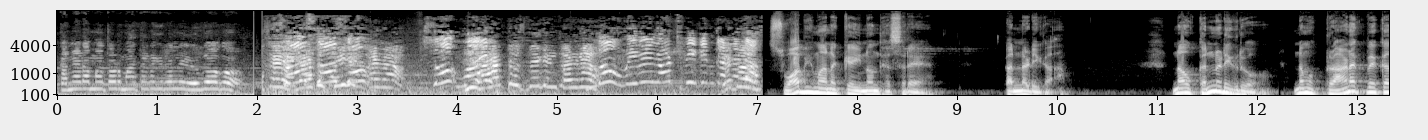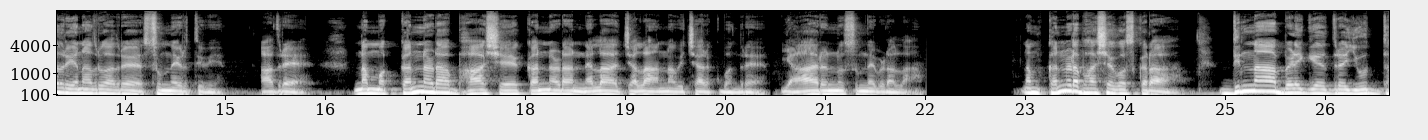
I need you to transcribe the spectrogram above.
ಕನ್ನಡ ಮಾತಾಡು ಮಾತಾಡೋಗಿರಲ್ಲ in Kannada. ಸ್ವಾಭಿಮಾನಕ್ಕೆ ಇನ್ನೊಂದು ಹೆಸರೇ ಕನ್ನಡಿಗ. ನಾವು ಕನ್ನಡಿಗರು ನಮ್ಮ ಪ್ರಾಣಕ್ಕೆ ಬೇಕಾದ್ರೆ ಏನಾದರೂ ಆದರೆ ಸುಮ್ಮನೆ ಇರ್ತೀವಿ. ಆದರೆ ನಮ್ಮ ಕನ್ನಡ ಭಾಷೆ ಕನ್ನಡ ನೆಲ ಜಲ ಅನ್ನೋ ವಿಚಾರಕ್ಕೆ ಬಂದರೆ ಯಾರನ್ನು ಸುಮ್ಮನೆ ಬಿಡಲ್ಲ. ನಮ್ಮ ಕನ್ನಡ ಭಾಷೆಗೋಸ್ಕರ ದಿನ ಬೆಳಿಗ್ಗೆ ಎದ್ರೆ ಯುದ್ಧ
